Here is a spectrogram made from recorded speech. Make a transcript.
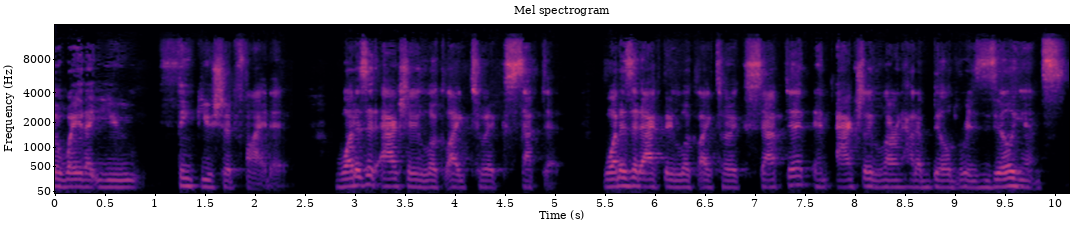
the way that you think you should fight it? What does it actually look like to accept it? What does it actually look like to accept it and actually learn how to build resilience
